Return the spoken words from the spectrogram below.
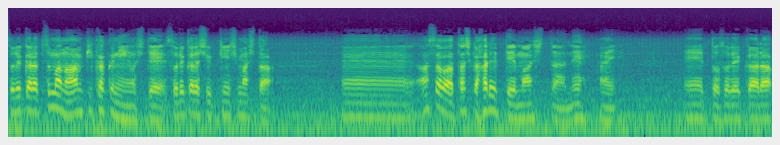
それから妻の安否確認をして、それから出勤しました。えー、朝は確か晴れてましたね。はい。えー、と、それから、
